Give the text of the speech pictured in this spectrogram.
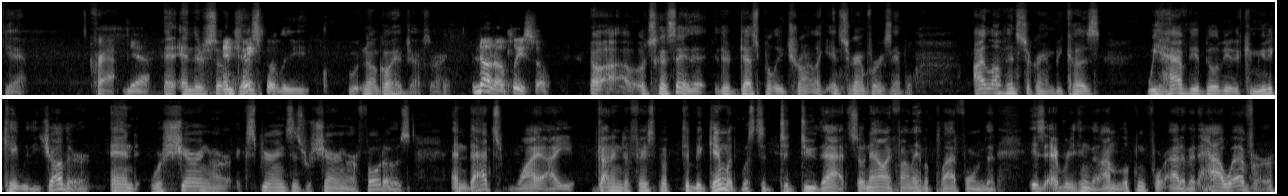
Yeah. It's crap. Yeah. And, and they're so And Facebook- desperately. No, go ahead, Jeff. Sorry. No, no, please, Phil. No, I I was just gonna say that they're desperately trying, like Instagram, for example. I love Instagram because we have the ability to communicate with each other, and we're sharing our experiences, we're sharing our photos, and that's why I got into Facebook to begin with was to to do that. So now I finally have a platform that is everything that I'm looking for out of it. However,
